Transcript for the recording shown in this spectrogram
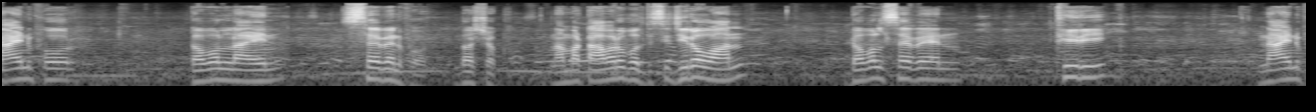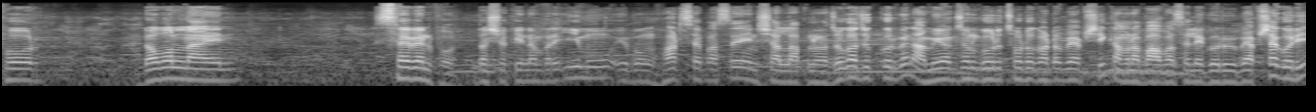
nine four double nine seven four. দর্শক, নাম্বারটা আবারও বলতেছি, zero one double seven three nine four double nine seven four. দর্শক, এই নাম্বারে ইমো এবং হোয়াটসঅ্যাপ আছে। ইনশাল্লাহ আপনারা যোগাযোগ করবেন। আমিও একজন গরু ছোটোখাটো ব্যবসায়িক আমরা বাবা ছেলে গরুর ব্যবসা করি।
